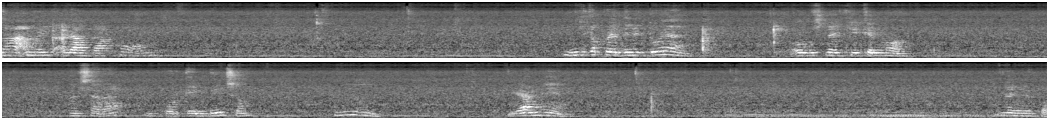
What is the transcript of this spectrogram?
Nakaamoy yung alaga ko. oh. Hindi ka pwede nito yan. Ubus na yung chicken mo. Ang sarap. Ang pork and beans, oh. Mm. Yummy. Yan nyo po.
